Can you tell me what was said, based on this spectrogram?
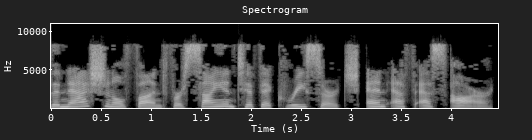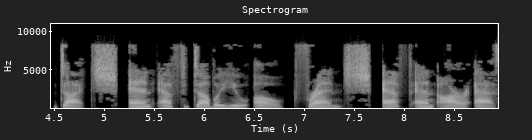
The National Fund for Scientific Research NFSR Dutch, NFWO, French, FNRS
